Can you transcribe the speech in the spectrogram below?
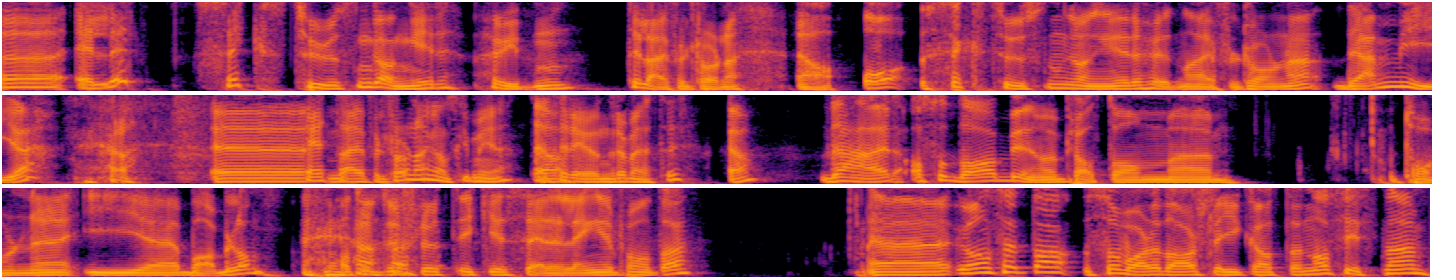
Eh, Eller 6000 ganger høyden til Eiffeltårnet. Ja, Og 6000 ganger høyden av Eiffeltårnet, det er mye. Ja. Eh, Ett Eiffeltårn er ganske mye. Det er Ja. 300 meter. Ja, det her, altså Da begynner vi å prate om eh, tårnet i Babylon. At du til slutt ikke ser det lenger, på en måte. Eh, uansett, da, så var det da slik at nazistene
